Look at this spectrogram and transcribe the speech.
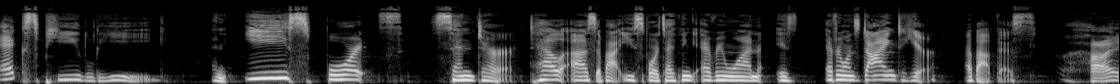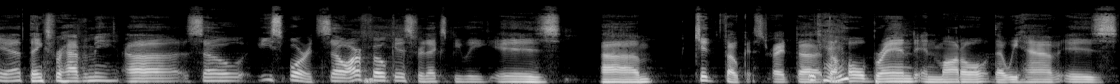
XP League, an esports Center. Tell us about esports. I think everyone is everyone's dying to hear about this. Hi, yeah, thanks for having me. Uh, so esports. So our focus for the XP League is um, kid focused, right? The, okay. the whole brand and model that we have is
